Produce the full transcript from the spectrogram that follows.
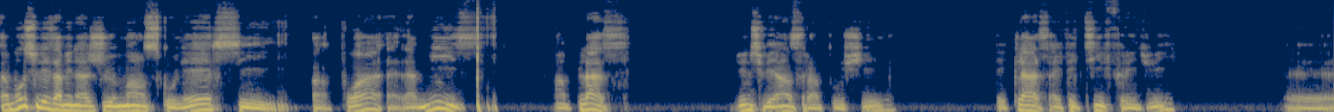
Un mot sur les aménagements scolaires, c'est parfois la mise en place d'une surveillance rapprochée, des classes à effectifs réduits, euh,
